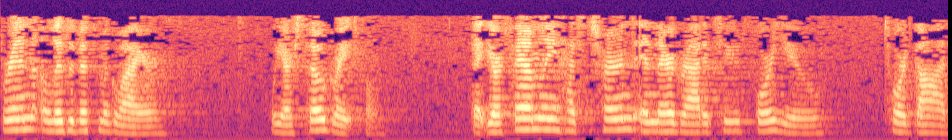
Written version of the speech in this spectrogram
Bryn Elizabeth McGuire, we are so grateful that your family has turned in their gratitude for you toward God,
